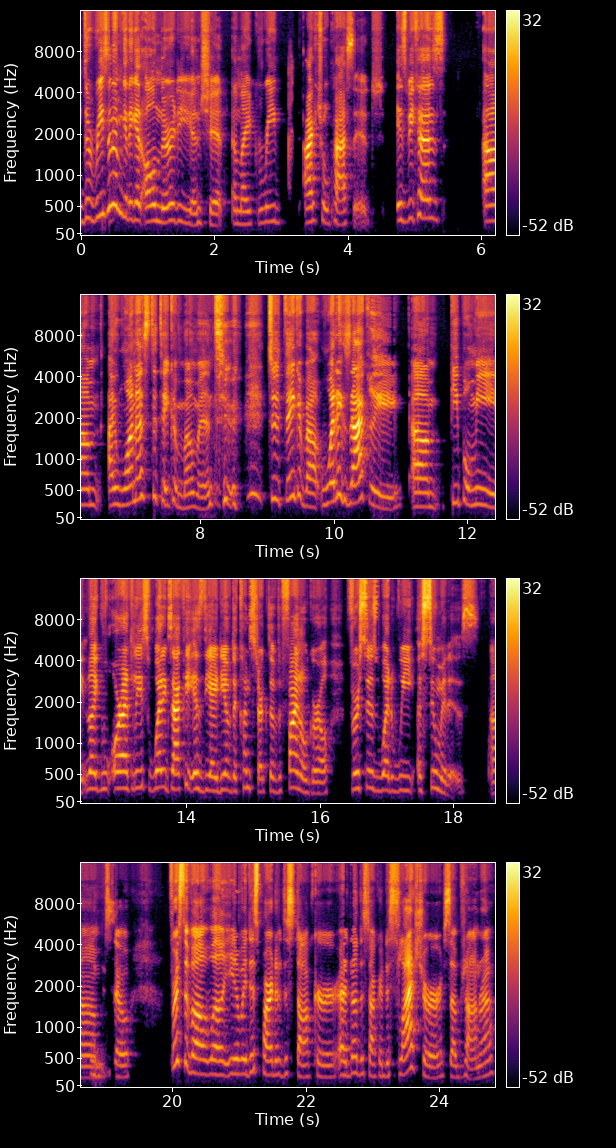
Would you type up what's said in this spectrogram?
the reason I'm gonna get all nerdy and shit and like read actual passage is because um, I want us to take a moment to to think about what exactly um, people mean, like, or at least what exactly is the idea of the construct of the final girl versus what we assume it is. Um, Mhm. So, first of all, well, you know, it is part of the stalker, uh, not the stalker, the slasher subgenre.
